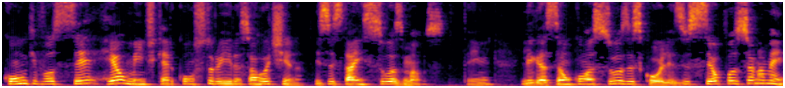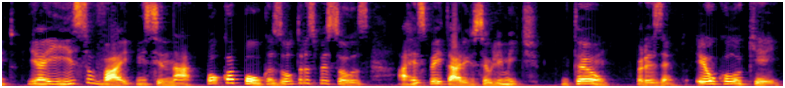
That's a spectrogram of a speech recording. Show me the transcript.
como que você realmente quer construir a sua rotina. Isso está em suas mãos. Tem ligação com as suas escolhas e o seu posicionamento. E aí isso vai ensinar pouco a pouco as outras pessoas a respeitarem o seu limite. Então, por exemplo, eu coloquei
